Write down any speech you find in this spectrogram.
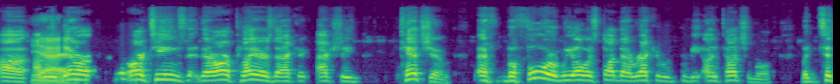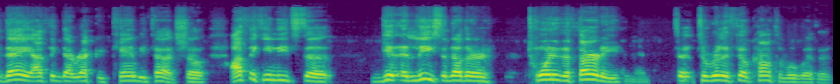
Uh, I mean, there are there are teams, that- there are players that I could actually catch him. If before, we always thought that record would be untouchable, but today I think that record can be touched. So I think he needs to get at least another twenty to thirty to, to really feel comfortable with it.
